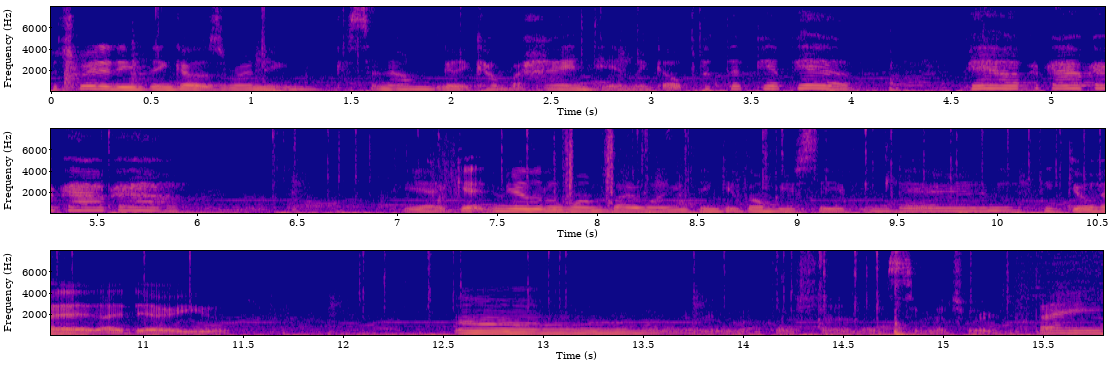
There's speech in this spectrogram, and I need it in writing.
Which way did he think I was running? Because now I'm gonna come behind him and go pew pew pew. Pew pew pew pew pew pew. Yeah, get in your little one by one. You think you're gonna be safe in there, honey? Go ahead, I dare you. Oh, that's too much work. Bye.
